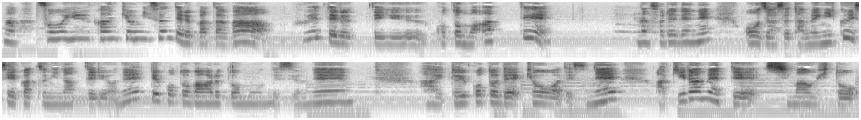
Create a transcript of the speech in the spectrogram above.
まあ、そういう環境に住んでる方が増えてるっていうこともあってなそれでねオージャスためにくい生活になってるよねっていうことがあると思うんですよね。はい。ということで今日はですね、諦めてしまう人、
